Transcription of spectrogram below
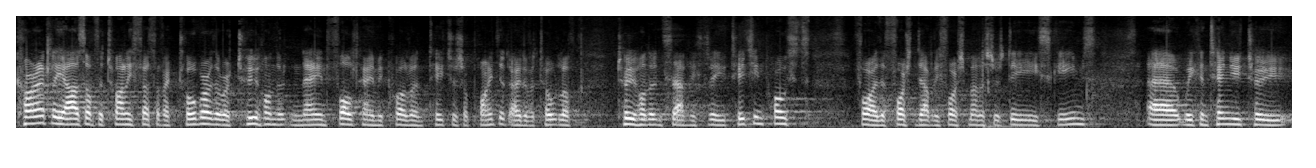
Currently, as of the 25th of October, there were 209 full-time equivalent teachers appointed out of a total of 273 teaching posts for the First Deputy First Minister's DE schemes. Uh, we continue to,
